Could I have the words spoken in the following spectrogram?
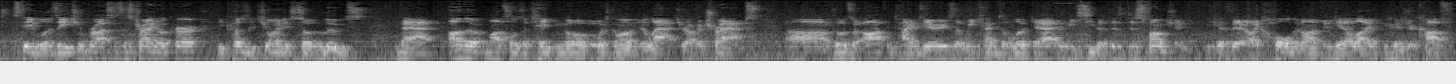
stabilization process that's trying to occur because the joint is so loose that other muscles are taking over. What's going on with your lats, your upper traps? Um, those are oftentimes areas that we tend to look at and we see that there's dysfunction because they're like holding on for dear life because your cuff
